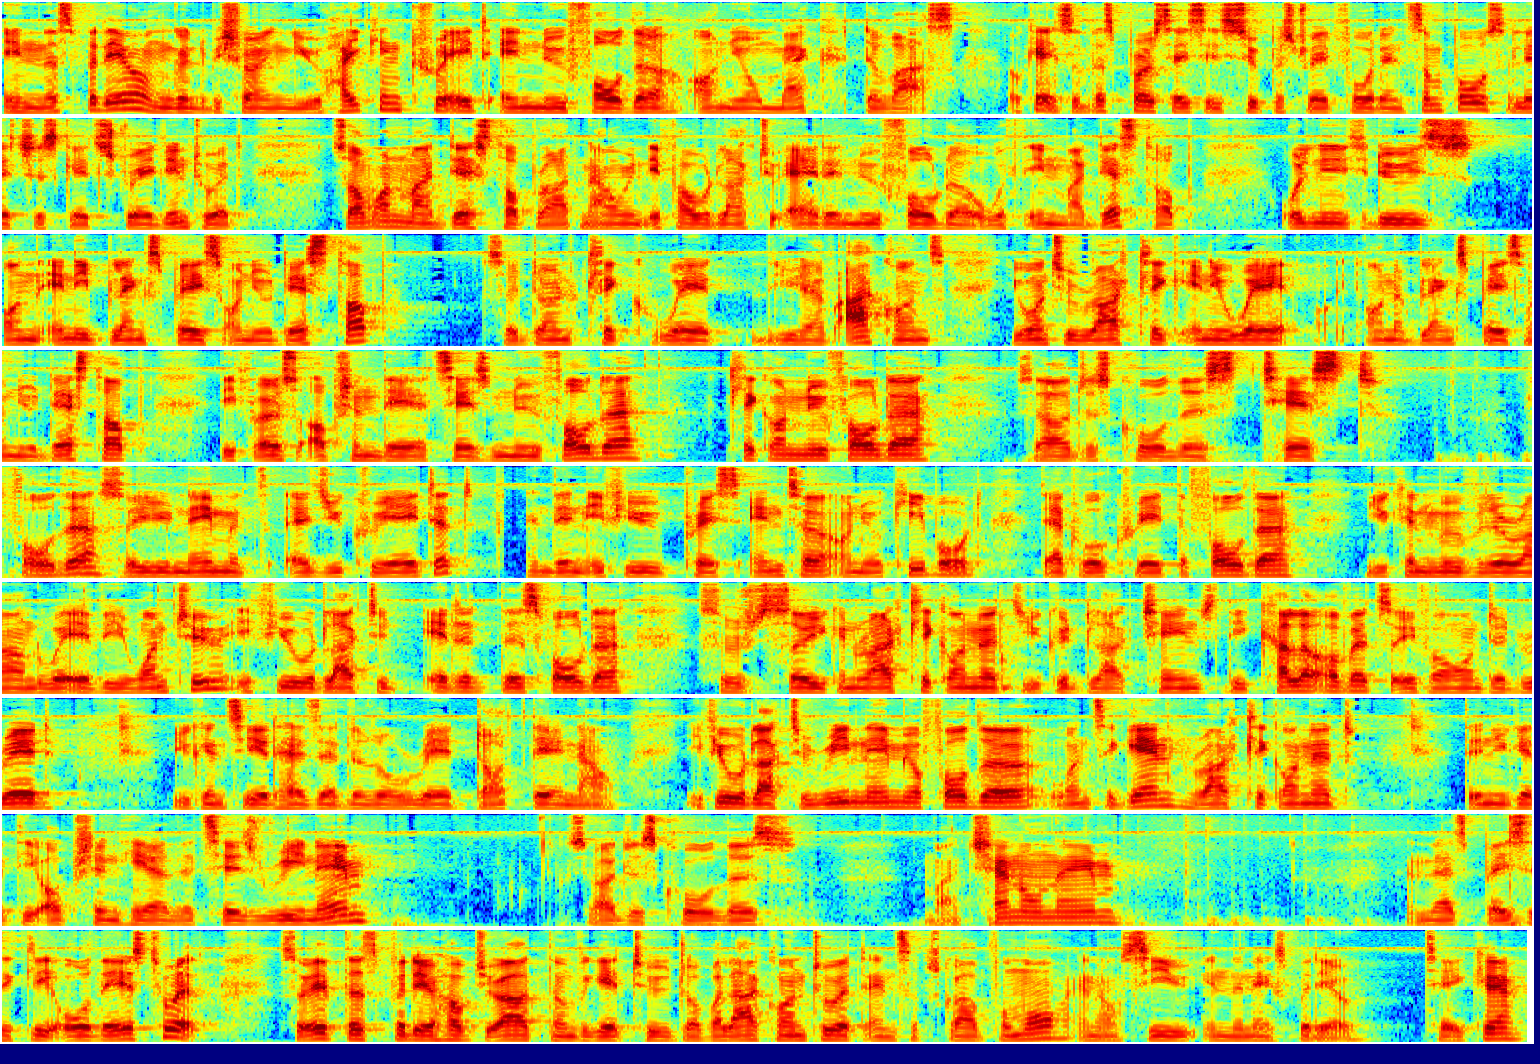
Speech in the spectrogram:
In this video, I'm going to be showing you how you can create a new folder on your Mac device. Okay, so this process is super straightforward and simple, so let's just get straight into it. So I'm on my desktop right now, and if I would like to add a new folder within my desktop, all you need to do is on any blank space on your desktop, so don't click where you have icons. You want to right click anywhere on a blank space on your desktop. The first option there, it says new folder. Click on new folder. So I'll just call this test folder. So you name it as you create it. And then if you press enter on your keyboard, that will create the folder. You can move it around wherever you want to. If you would like to edit this folder, so, so you can right click on it, you could like change the color of it. So if I wanted red, you can see it has that little red dot there now. If you would like to rename your folder, once again, right click on it. Then you get the option here that says rename. So I'll just call this my channel name. And that's basically all there is to it. So if this video helped you out, don't forget to drop a like onto it and subscribe for more. And I'll see you in the next video. Take care.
